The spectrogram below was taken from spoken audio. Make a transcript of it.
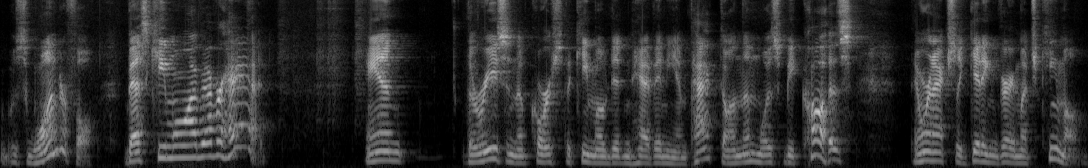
It was wonderful. Best chemo I've ever had. And the reason, of course, the chemo didn't have any impact on them was because they weren't actually getting very much chemo.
